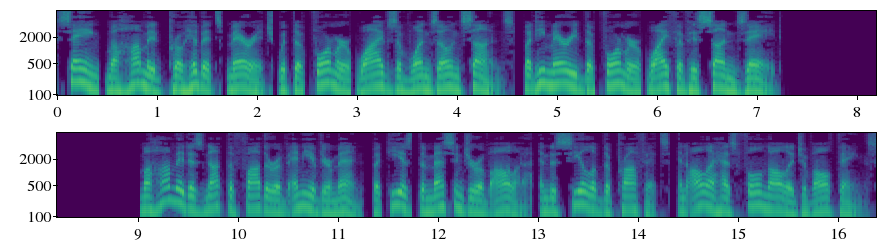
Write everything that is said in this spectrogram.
saying Muhammad prohibits marriage with the former wives of one's own sons, but he married the former wife of his son Zayd." Muhammad is not the father of any of your men, but he is the messenger of Allah, and the seal of the prophets, and Allah has full knowledge of all things.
